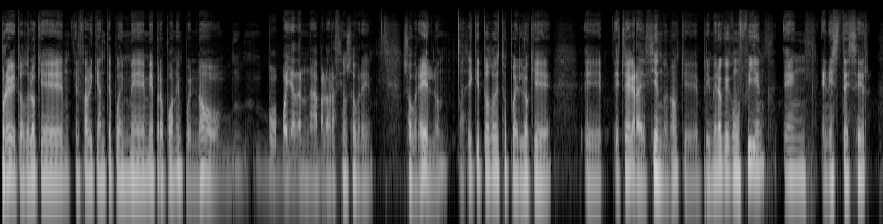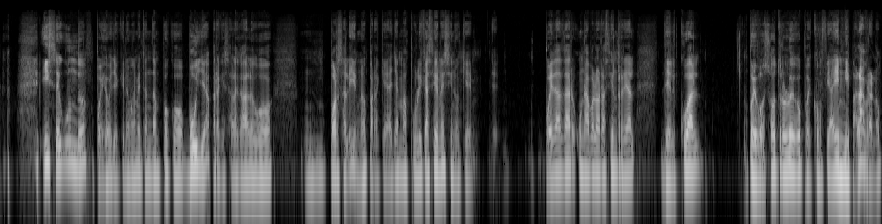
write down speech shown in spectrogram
pruebe todo lo que el fabricante pues me, me propone, pues no voy a dar una valoración sobre, sobre él, ¿no? Así que todo esto pues lo que eh, estoy agradeciendo, ¿no? Que primero que confíen en, en este ser y segundo, pues oye, que no me metan tampoco bulla para que salga algo mm, por salir, ¿no? Para que haya más publicaciones, sino que eh, pueda dar una valoración real del cual pues vosotros luego pues confiáis en mi palabra, ¿no?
